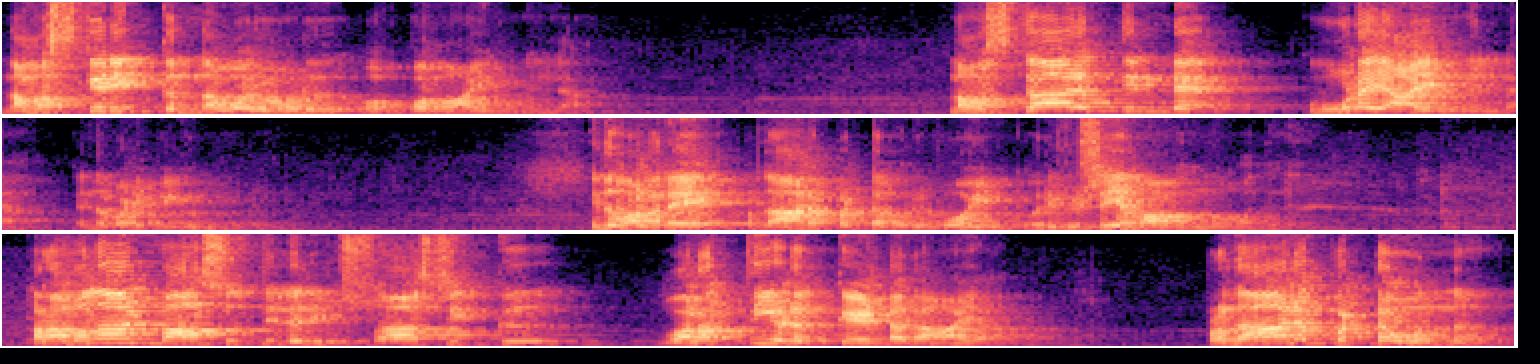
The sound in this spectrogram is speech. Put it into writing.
നമസ്കരിക്കുന്നവരോട് ഒപ്പമായിരുന്നില്ല. നമസ്കാരത്തിന്റെ കൂടെയായിരുന്നില്ല എന്ന് പഠിപ്പിക്കുന്നുണ്ട് ഇത് വളരെ പ്രധാനപ്പെട്ട ഒരു പോയിന്റ് ഒരു വിഷയമാകുന്നു അത്. റമദാൻ മാസത്തിൽ ഒരു വിശ്വാസിക്ക് വളർത്തിയെടുക്കേണ്ടതായ പ്രധാനപ്പെട്ട ഒന്ന്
